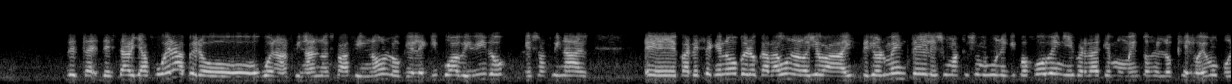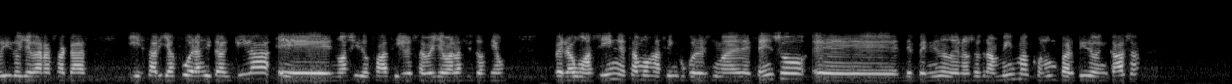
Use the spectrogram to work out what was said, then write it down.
de, de, estar ya fuera, pero bueno, al final no es fácil, ¿no? Lo que el equipo ha vivido, eso al final eh, parece que no, pero cada uno lo lleva interiormente, le sumas que somos un equipo joven y es verdad que en momentos en los que lo hemos podido llegar a sacar y estar ya fuera y tranquila, eh, no ha sido fácil saber llevar la situación pero aún así estamos a cinco por encima del descenso, eh, dependiendo de nosotras mismas, con un partido en casa,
